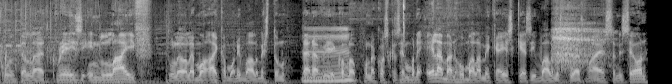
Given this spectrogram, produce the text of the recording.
Kuvitella, että Crazy in Life tulee olemaan aika moni valmistunut tänä mm. viikonloppuna, koska semmoinen elämänhumala, mikä iskee siinä valmistujaisvaiheessa, niin se on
